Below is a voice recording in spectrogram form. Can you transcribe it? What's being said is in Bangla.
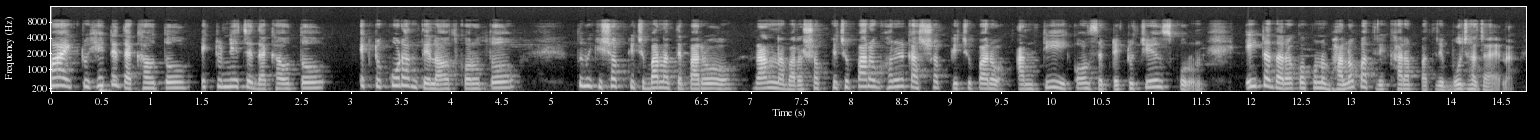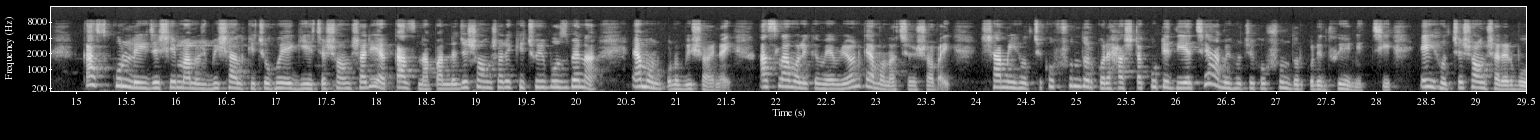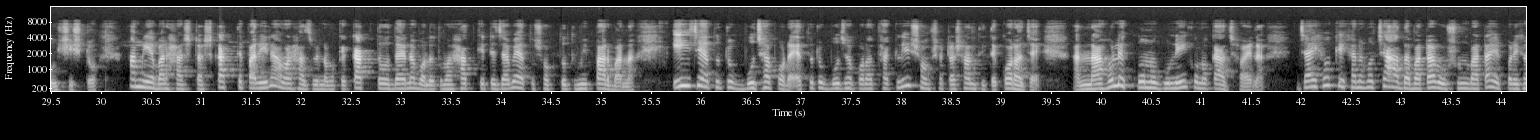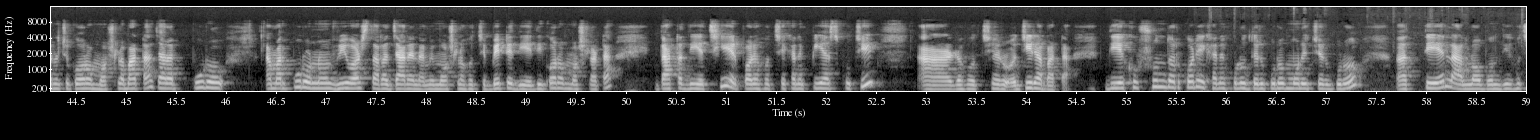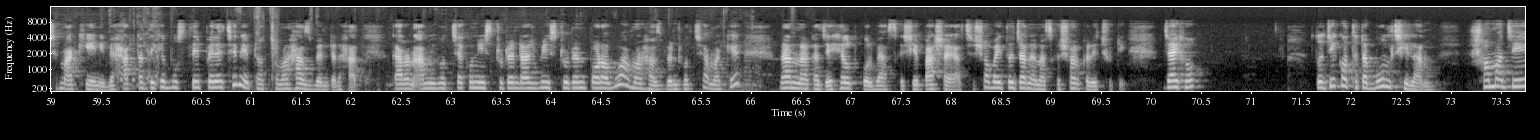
মা একটু হেঁটে দেখাও তো, একটু নেচে দেখাও তো, একটু কোরআন তেলাওত করো তো। তুমি কি সব কিছু বানাতে পারো? রান্না-বাড়া সব কিছু পারো, ঘরের কাজ সব কিছু পারো। আন্টি কনসেপ্ট একটু চেঞ্জ করুন। এইটা দ্বারা কখনো ভালো পাত্রে খারাপ পাত্রে বোঝা যায় না। কাজ করলেই যে সে মানুষ বিশাল কিছু হয়ে গিয়েছে সংসারী আর কাজ না পারলে যে সংসারে কিছুই বুঝবে না এমন কোনো বিষয় নাই। আসসালামু আলাইকুম এভরিওয়ান কেমন আছেন সবাই? স্বামী হচ্ছে খুব সুন্দর করে হাঁসটা কুটে দিয়েছে, আমি হচ্ছে খুব সুন্দর করে ধুয়ে নিচ্ছি। এই হচ্ছে সংসারের বৈশিষ্ট্য। আমি আবার হাঁস-টাস কাটতে পারি না, আমার হাসব্যান্ড আমাকে কাটতেও দেয় না, বলে তোমার হাত কেটে যাবে, এত শক্ত তুমি পারবা না। এই যে এতটুক বোঝাপড়া, এতটুক বোঝাপড়া থাকলেই সংসারটা শান্তিতে করা যায়। আর না হলে কোনো গুণেই কোনো কাজ হয় না। যাই হোক এখানে হচ্ছে আদা বাটা, রসুন বাটা, এরপর এখানে হচ্ছে গরম মশলা বাটা। যারা পুরো আমার পুরনো ভিউয়ার্স তারা জানেন আমি মসলা হচ্ছে বেটে দিয়ে দিই গরম মসলাটা। বাটা দিয়েছি। এরপরে হচ্ছে এখানে পেঁয়াজ কুচি আর হচ্ছে জিরা বাটা দিয়ে খুব সুন্দর করে এখানে হলুদের গুঁড়ো, মরিচের গুঁড়ো, তেল আর লবণ দিয়ে হচ্ছে মাখিয়ে নিবে। হাতটা দেখে বুঝতেই পেরেছেন এটা হচ্ছে আমার হাসব্যান্ডের হাত। কারণ আমি হচ্ছে এখন স্টুডেন্ট আসবে, স্টুডেন্ট পড়াবো। আমার হাসব্যান্ড হচ্ছে আমাকে রান্নার কাজে হেল্প করবে। আজকে সে বাসায় আছে। সবাই তো জানেন আজকে সরকারি ছুটি। যাই হোক তো যে কথাটা বলছিলাম, সমাজে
